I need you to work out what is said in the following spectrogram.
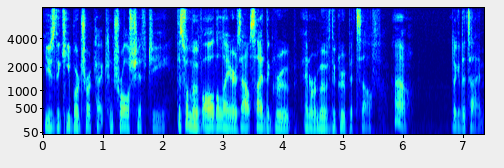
use the keyboard shortcut Ctrl Shift G. This will move all the layers outside the group and remove the group itself. Oh, look at the time.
